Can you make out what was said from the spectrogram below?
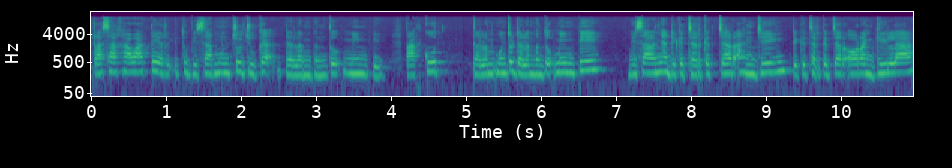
rasa khawatir itu bisa muncul juga dalam bentuk mimpi. Takut dalam muncul dalam bentuk mimpi Misalnya dikejar-kejar anjing, dikejar-kejar orang gila,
